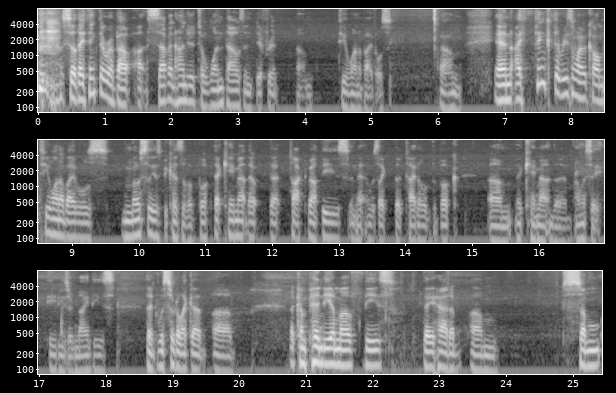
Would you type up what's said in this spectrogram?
so they think there were about uh, 700 to 1,000 different um, Tijuana Bibles. Um, and I think the reason why we call them Tijuana Bibles mostly is because of a book that came out that, that talked about these, and that was like the title of the book um, that came out in the I want to say 80s or 90s. That was sort of like a a, a compendium of these. They had a um, some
